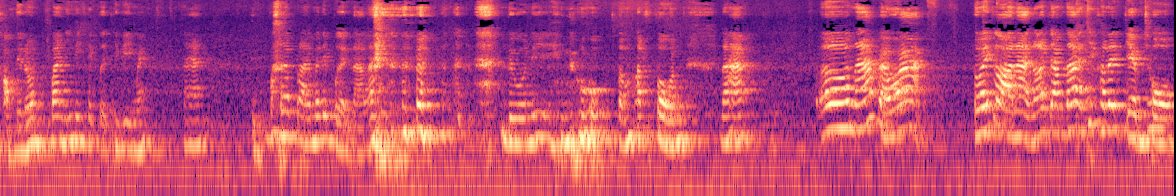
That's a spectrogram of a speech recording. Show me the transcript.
ขำๆเดี๋ยวนู้นบ้านนี้มีใครเปิดทีวีไหมนะฮะบ้านปลายไม่ได้เปิดนานแล้วดูนี่ดูสมาร์ทโฟนนะคะเออนะแบบว่าตัวก่อนอะเราจำได้ที่เขาเล่นเกมโชว์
